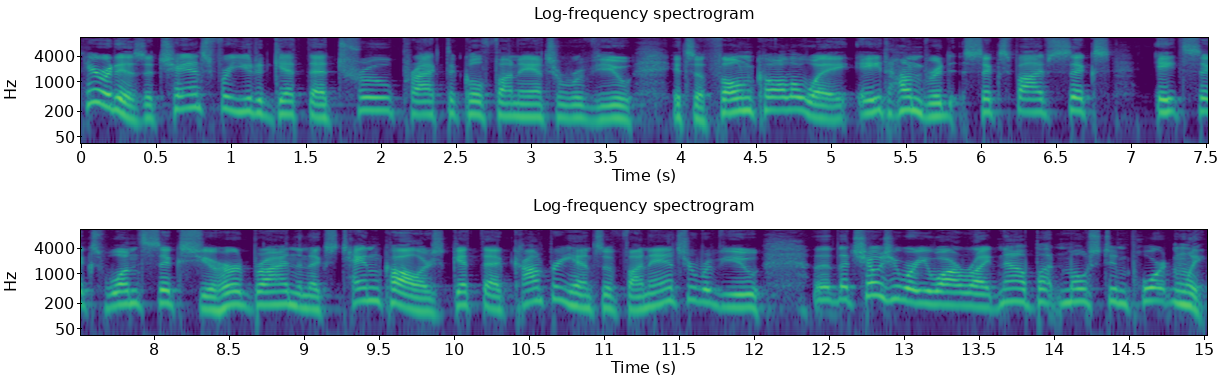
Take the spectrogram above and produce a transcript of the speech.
Here it is a chance for you to get that true, practical financial review. It's a phone call away, 800 656 8616. You heard Brian. The next 10 callers get that comprehensive financial review that shows you where you are right now. But most importantly,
